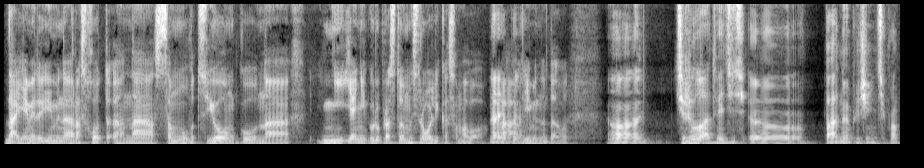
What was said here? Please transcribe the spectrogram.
Да, я имею в виду именно расход э, на саму вот съемку, на... Не, я не говорю про стоимость ролика самого, Да, я а понял. именно, да, вот. Э, тяжело ответить э, по одной причине, типа,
